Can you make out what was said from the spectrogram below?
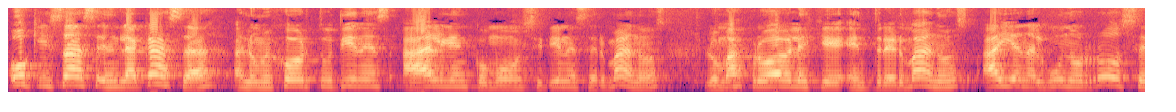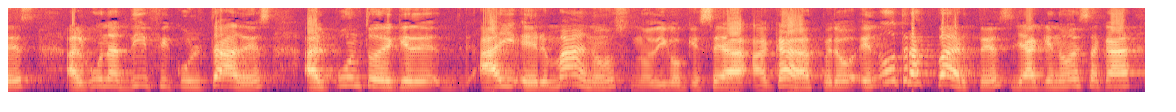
O quizás en la casa, a lo mejor tú tienes a alguien como si tienes hermanos, lo más probable es que entre hermanos hayan algunos roces, algunas dificultades, al punto de que hay hermanos, no digo que sea acá, pero en otras partes, ya que no es acá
